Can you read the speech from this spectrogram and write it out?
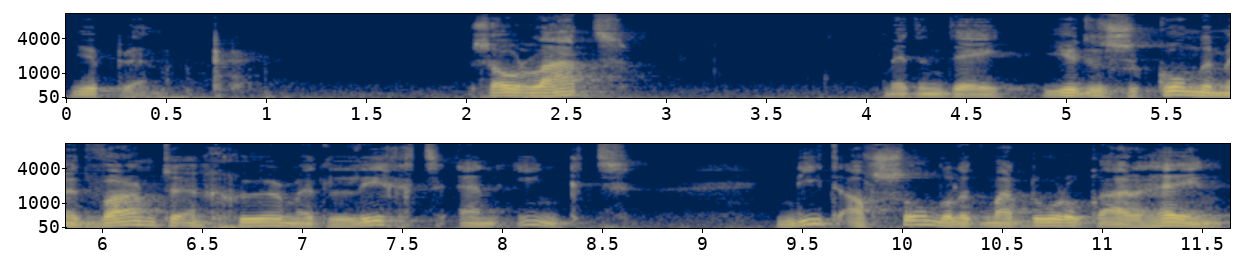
je pen. Zo laat, met een D, je de seconde met warmte en geur, met licht en inkt. Niet afzonderlijk, maar door elkaar heen,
